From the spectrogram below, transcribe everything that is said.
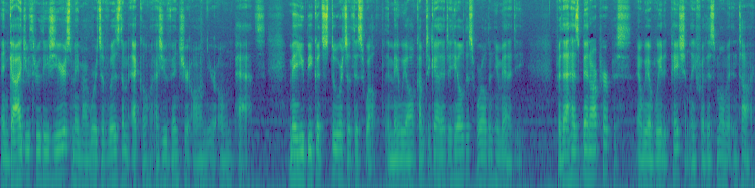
and guide you through these years. May my words of wisdom echo as you venture on your own paths. May you be good stewards of this wealth, and may we all come together to heal this world and humanity. For that has been our purpose, and we have waited patiently for this moment in time.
